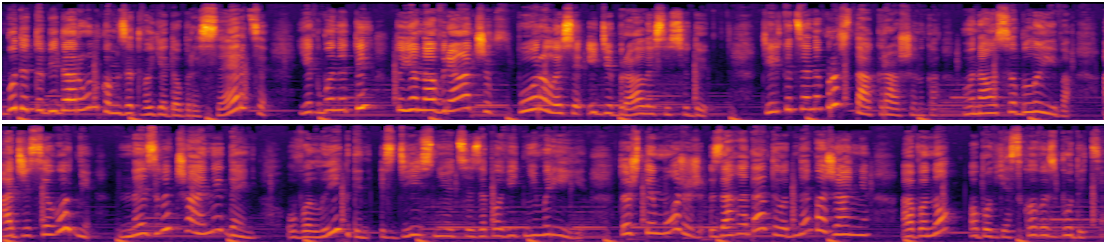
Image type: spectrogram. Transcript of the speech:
Буде тобі дарунком за твоє добре серце. Якби не ти, то я навряд чи впоралася і дібралася сюди. Тільки це не проста крашенка, вона особлива, адже сьогодні незвичайний день. У Великдень здійснюються заповітні мрії, тож ти можеш загадати одне бажання, а воно обов'язково збудеться.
